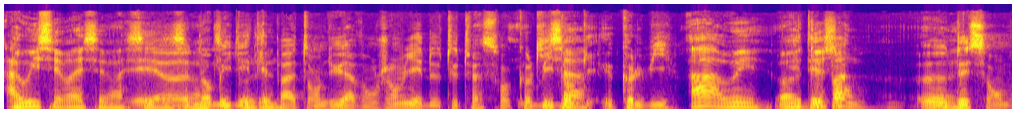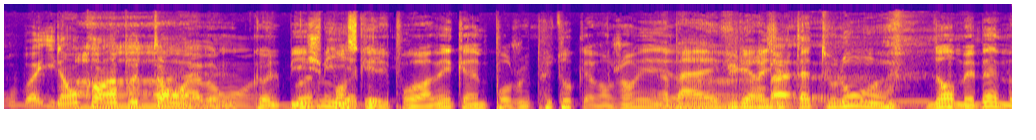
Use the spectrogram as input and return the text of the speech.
Ah oui, c'est vrai, c'est vrai. Euh, vrai non, mais il n'était pas attendu avant janvier de toute façon. Colby. Donc, Colby. Ah oui, euh, Il était pas- décembre. Euh, Ouais. Décembre. il a encore un peu de temps Ah, avant. euh, Colby, Ouais, je pense a qu'il des- est programmé quand même pour jouer plus tôt qu'avant janvier. Ah bah, euh, vu les résultats bah, de Toulon. euh, Non, mais même,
